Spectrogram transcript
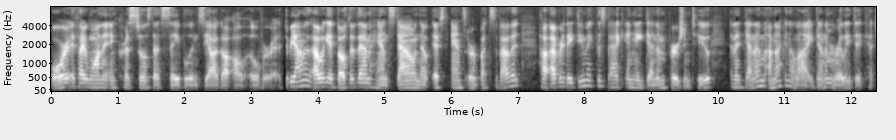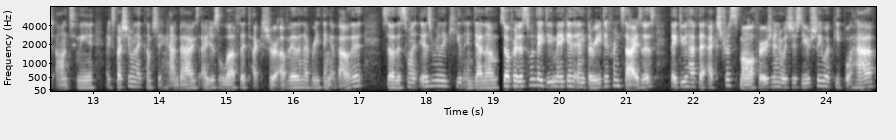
or if I want it in crystals that say Balenciaga all over it. To be honest, I would get both of them hands down, no ifs, ands, or buts about it. However, they do make this bag in a denim version too, and the denim, I'm not gonna lie, denim really did catch on to me, especially when it comes to handbags. I just love the texture of it and everything about it, so this one is really cute in denim. So for this one, they do make it in three different sizes. They do have the extra small version, which is usually what people have,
